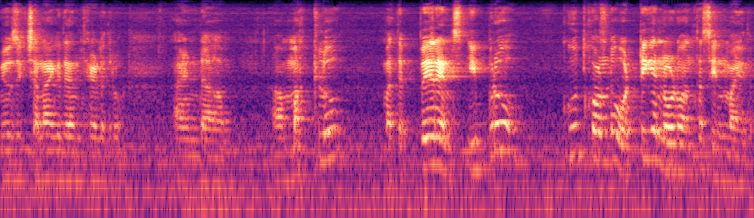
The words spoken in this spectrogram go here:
ಮ್ಯೂಸಿಕ್ ಚೆನ್ನಾಗಿದೆ ಅಂತ ಹೇಳಿದರು. ಆ್ಯಂಡ್ ಮಕ್ಕಳು ಮತ್ತು ಪೇರೆಂಟ್ಸ್ ಇಬ್ಬರು ಕೂತ್ಕೊಂಡು ಒಟ್ಟಿಗೆ ನೋಡುವಂಥ ಸಿನಿಮಾ ಇದು.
